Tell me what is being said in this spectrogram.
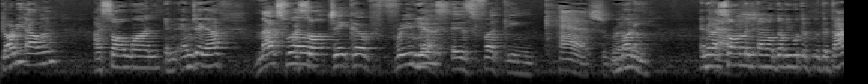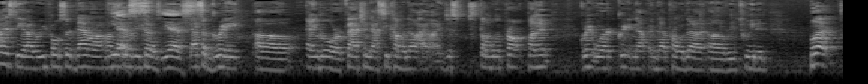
Darby Allin. I saw one in MJF. Maxwell I saw- Jacob Friedman Yes. is fucking cash, bro. money. And then I saw him in MLW with the, with the Dynasty, and I reposted that on, on Yes, Twitter because yes. that's a great uh, angle or faction that I see coming up. I, I just stumbled upon it. Great work, great in that, in that promo that I uh, retweeted. But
